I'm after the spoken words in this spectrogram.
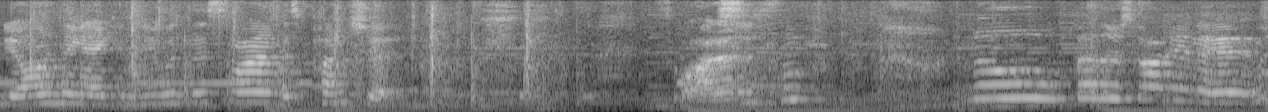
The only thing I can do with this slime is punch it. Swat it. no, feathers got in it.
